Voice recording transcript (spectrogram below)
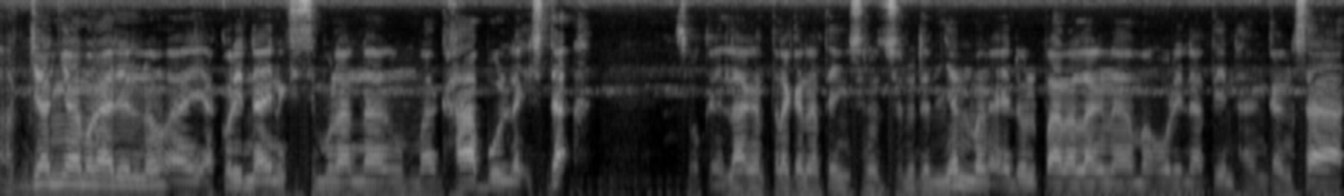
At dyan nga mga idol no, ay ako rin na ay nagsisimula ng maghabol ng isda. So kailangan talaga natin sunod-sunudan yan mga idol para lang na mahuli natin hanggang sa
